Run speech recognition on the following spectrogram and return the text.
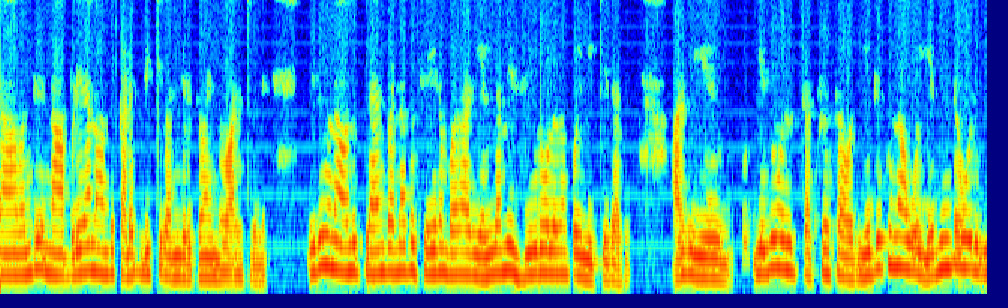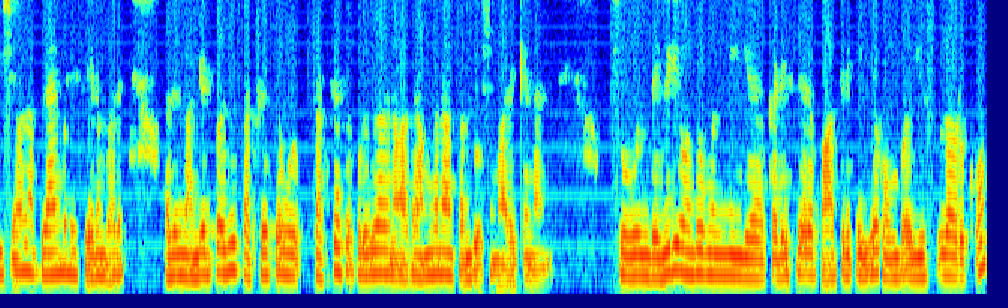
நான் வந்து நான் அப்படிதான் நான் வந்து கடைப்பிடிச்சு வந்திருக்கேன் இந்த வாழ்க்கையில. எதுவும் நான் வந்து பிளான் பண்ணாத செய்யறேன் பாரு அது எல்லாமே ஜீரோல தான் போய் நிற்கிது அது. அது எதுவும் சக்ஸஸ் ஆகுது. எதுக்கும் நான் எந்த ஒரு விஷயம் நான் பிளான் பண்ணி செய்யறேன் பாரு அது ஹண்ட்ரட் பர்சன்ட் சக்ஸஸை சக்ஸஸை அதை நான் அங்கே நான் சந்தோஷமா இருக்கேன் நான். ஸோ இந்த வீடியோ வந்து உங்களுக்கு நீங்க கடைசி வரை பார்த்துருப்பீங்க. ரொம்ப யூஸ்ஃபுல்லா இருக்கும்.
